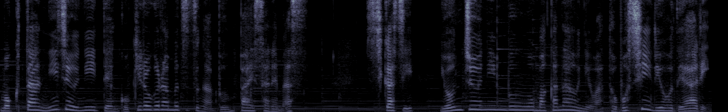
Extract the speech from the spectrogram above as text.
木炭 22.5kg ずつが分配されます。しかし40人分を賄うには乏しい量であり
